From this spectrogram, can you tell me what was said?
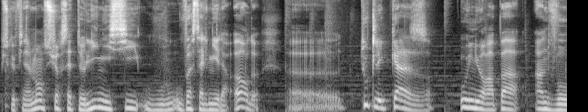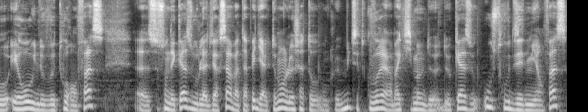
puisque finalement sur cette ligne ici où va s'aligner la horde, toutes les cases où il n'y aura pas un de vos héros, une de vos tours en face, euh, ce sont des cases où l'adversaire va taper directement le château. Donc le but c'est de couvrir un maximum de, cases où se trouvent des ennemis en face,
